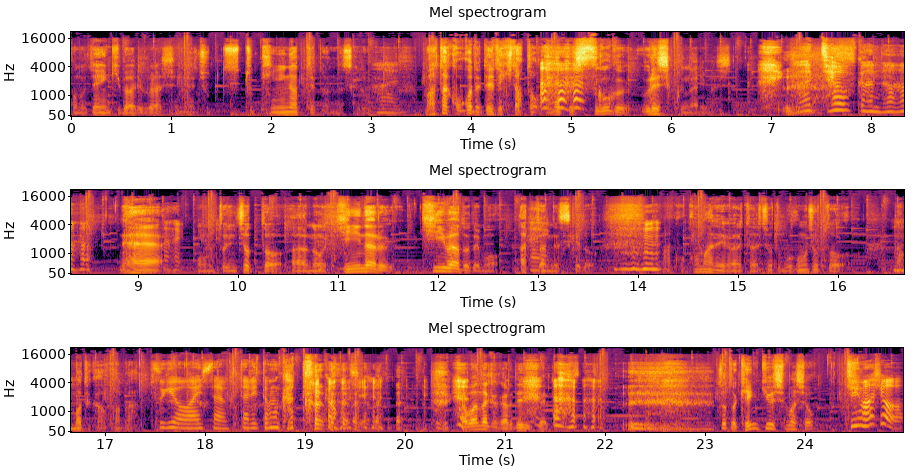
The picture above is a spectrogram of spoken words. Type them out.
この電気バリブラシねちょっとずっと気になってたんですけど、にはい。またここで出てきたと思ってすごく嬉しくなりました。買っちゃおうかな。ねえ、はい。本当にちょっとあの気になるキーワードでもあったんですけど、まあここまで言われたらちょっと僕もちょっと頑張って買おうかなって、次お会いしたら二人とも買ってるかもしれない。カバンの中から出てきたりちょっと研究しましょう。しましょ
